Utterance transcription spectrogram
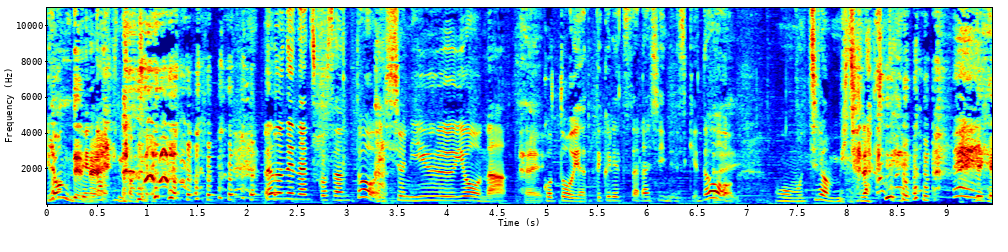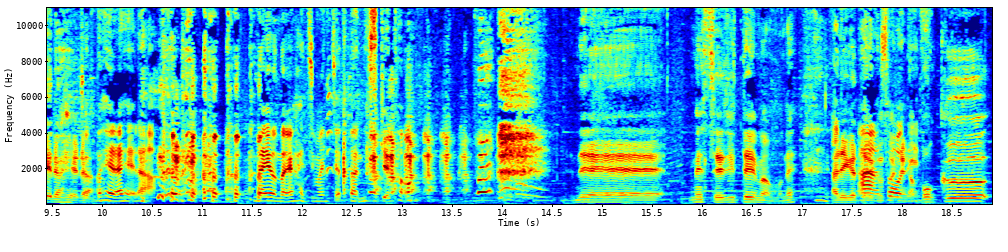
読んでないので。読 なので夏子さんと一緒に言うようなはい。ことをやってくれてたらしいんですけど、はい。もうもちろん見てなくて。でヘラヘラ。ちょっとヘラヘラ。なよなよ始まっちゃったんですけどでメッセージテーマもね ありがたいことにあそうです。僕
